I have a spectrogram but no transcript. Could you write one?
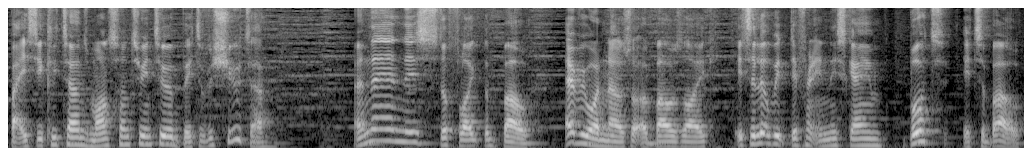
basically turns Monster Hunter into a bit of a shooter. And then there's stuff like the bow. Everyone knows what a bow's like. It's a little bit different in this game, but it's a bow.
